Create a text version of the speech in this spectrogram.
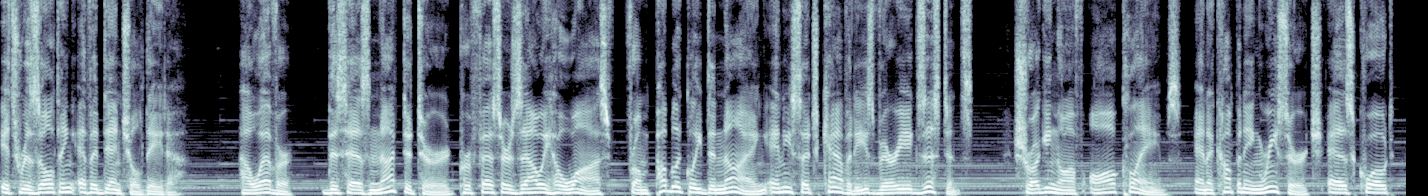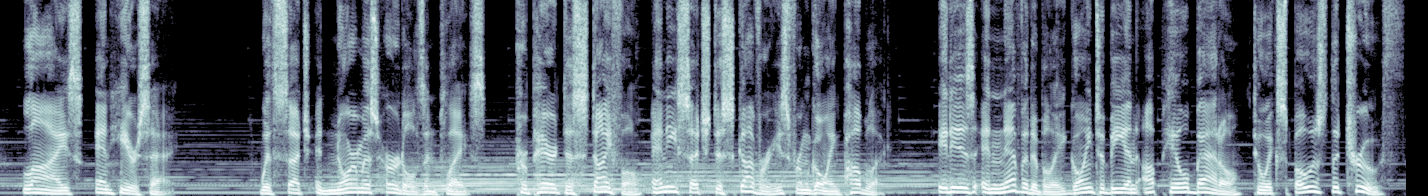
its resulting evidential data. However, this has not deterred Professor Zahi Hawass from publicly denying any such cavity's very existence, shrugging off all claims and accompanying research as quote, lies and hearsay. With such enormous hurdles in place, prepared to stifle any such discoveries from going public, it is inevitably going to be an uphill battle to expose the truth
